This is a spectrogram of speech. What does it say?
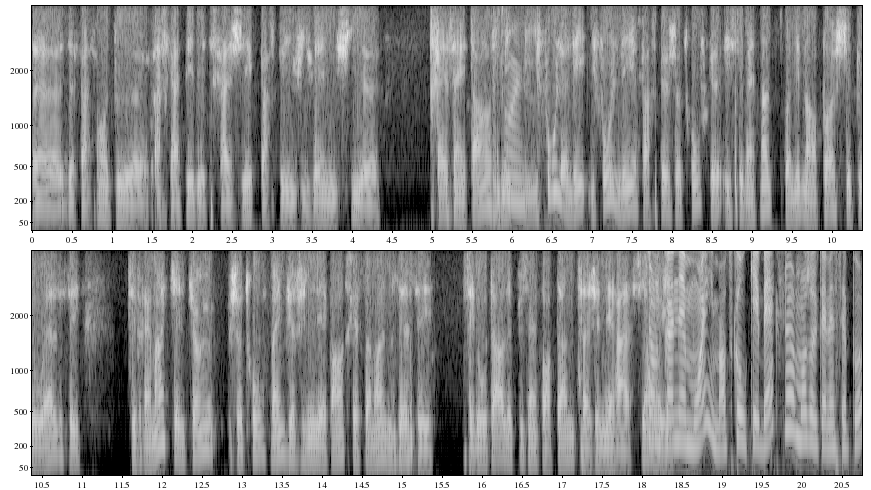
de façon un peu rapide et tragique parce qu'il vivait une vie très intense. Mais, il faut le lire, il faut le lire parce que je trouve que, et c'est maintenant disponible en poche chez POL, c'est c'est vraiment quelqu'un, je trouve, même Virginie Despentes récemment disait, c'est c'est l'auteur le plus important de sa génération. on le connaît moins, mais en tout cas au Québec, là, moi je le connaissais pas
